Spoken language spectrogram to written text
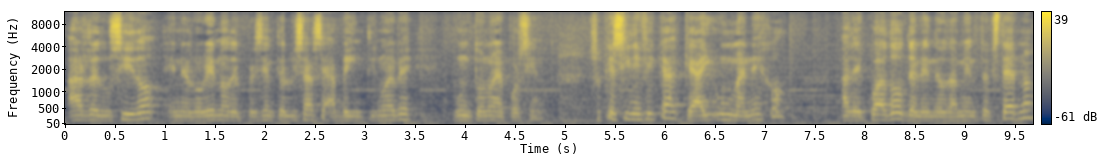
ha reducido en el gobierno del presidente Luis Arce a 29.9%. ¿Eso qué significa? Que hay un manejo adecuado del endeudamiento externo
